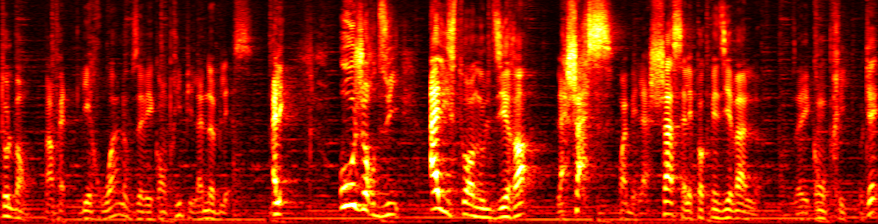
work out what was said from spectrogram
tout le monde. En fait, les rois, là, vous avez compris, puis la noblesse. Allez, aujourd'hui, à l'Histoire nous le dira, la chasse. Ouais, mais la chasse à l'époque médiévale, vous avez compris, OK?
